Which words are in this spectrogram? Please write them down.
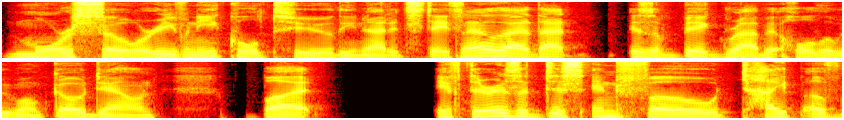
more so or even equal to the United States. And I know that that is a big rabbit hole that we won't go down, but if there is a disinfo type of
